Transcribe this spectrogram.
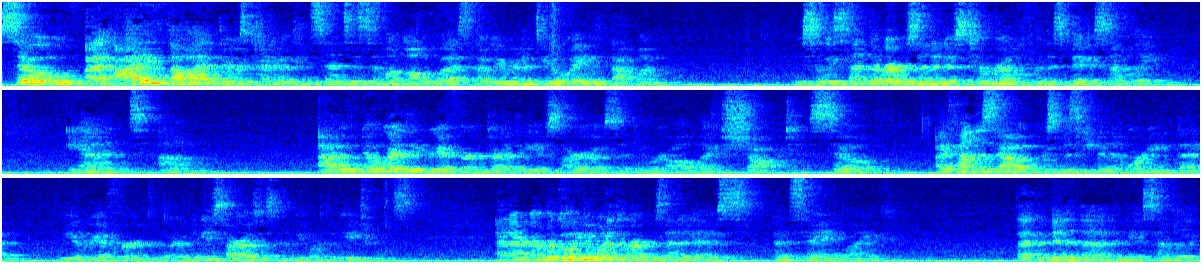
So I, I, thought there was kind of a consensus among all of us that we were going to do away with that one. So we sent the representatives to Rome for this big assembly. And um, out of nowhere, they reaffirmed Our Lady of Sorrows, and we were all like shocked. So I found this out Christmas Eve in the morning that we had reaffirmed that Our Lady of Sorrows was going to be one of the patrons. And I remember going to one of the representatives and saying, like, that had been in the in the assembly, like,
